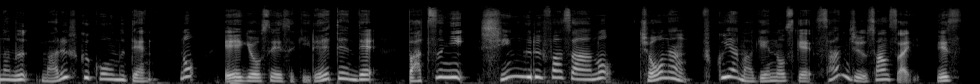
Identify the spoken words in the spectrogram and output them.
む丸福工務店の営業成績0点でバツ2シングルファザーの長男福山源之助33歳です。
